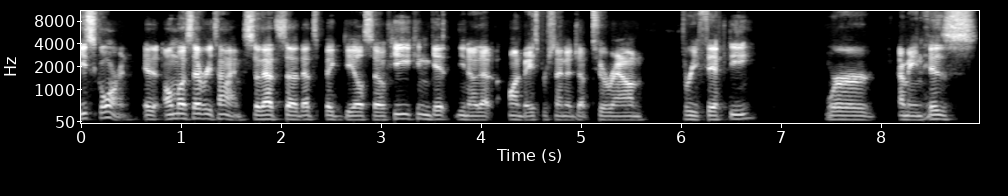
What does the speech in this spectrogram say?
he's scoring it almost every time. So that's uh, that's a big deal. So if he can get you know that on base percentage up to around 350, we're I mean his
